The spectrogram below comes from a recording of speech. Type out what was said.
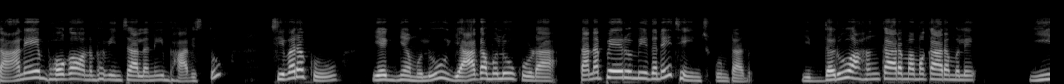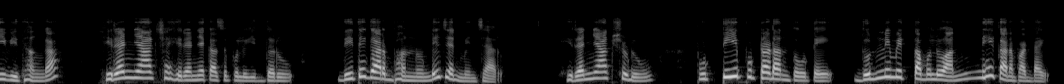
తానే భోగం అనుభవించాలని భావిస్తూ చివరకు యజ్ఞములు యాగములు కూడా తన పేరు మీదనే చేయించుకుంటాడు. ఇద్దరూ అహంకార మమకారములే. ఈ విధంగా హిరణ్యాక్ష హిరణ్యకశపులు ఇద్దరూ దితిగర్భం నుండి జన్మించారు. హిరణ్యాక్షుడు పుట్టి పుట్టడంతోటే దుర్నిమిత్తములు అన్నీ కనపడ్డాయి.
